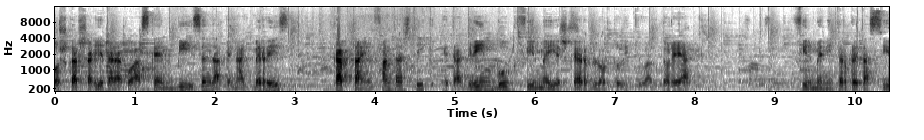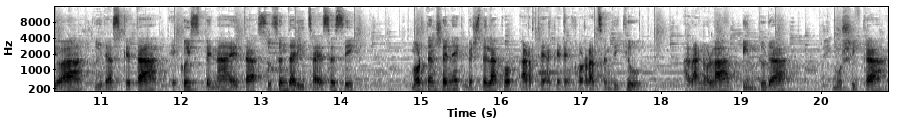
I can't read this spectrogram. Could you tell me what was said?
Oscar sarietarako azken bi izendapenak berriz Captain Fantastic eta Green Book filmei esker lortu ditu aktoreak. Filmen interpretazioa, idazketa, ekoizpena eta zuzendaritza ez ezik, Mortensenek bestelako arteak ere jorratzen ditu, ala nola pintura, musika,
